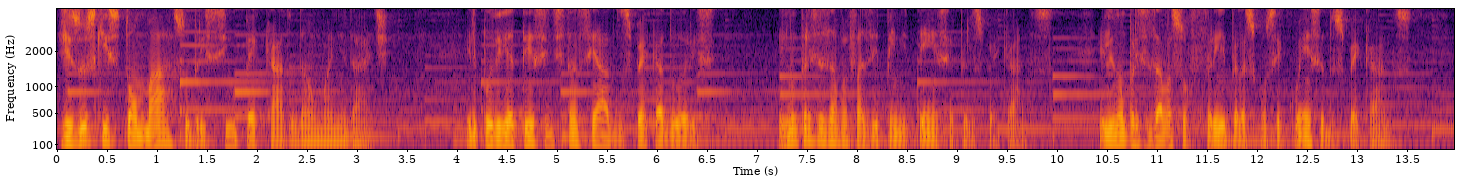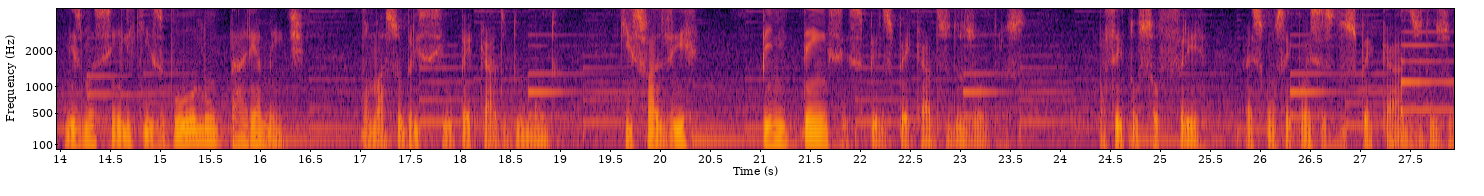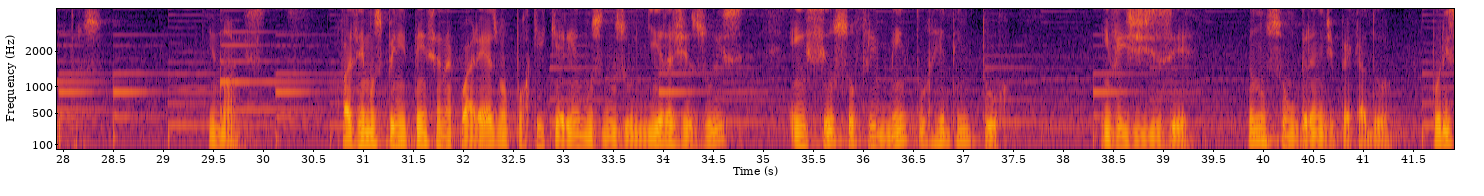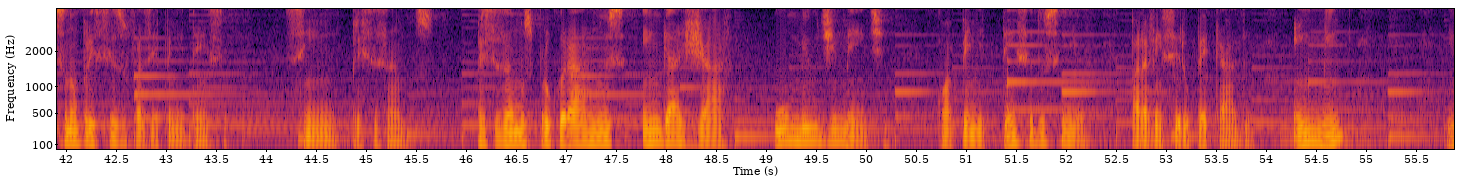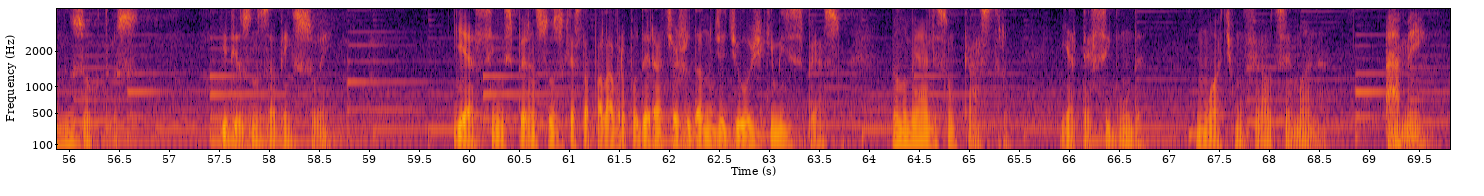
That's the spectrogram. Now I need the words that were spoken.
Jesus quis tomar sobre si o pecado da humanidade. Ele poderia ter se distanciado dos pecadores, ele não precisava fazer penitência pelos pecados. Ele não precisava sofrer pelas consequências dos pecados. Mesmo assim, ele quis voluntariamente tomar sobre si o pecado do mundo. Quis fazer penitências pelos pecados dos outros. Aceitou sofrer as consequências dos pecados dos outros. E nós? Fazemos penitência na quaresma porque queremos nos unir a Jesus em seu sofrimento redentor, em vez de dizer: Eu não sou um grande pecador, por isso não preciso fazer penitência. Sim, precisamos. Precisamos procurar nos engajar humildemente com a penitência do Senhor para vencer o pecado em mim e nos outros. E Deus nos abençoe. E é assim esperançoso que esta palavra poderá te ajudar no dia de hoje que me despeço. Meu nome é Alisson Castro e até segunda. Um ótimo final de semana. Amém.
